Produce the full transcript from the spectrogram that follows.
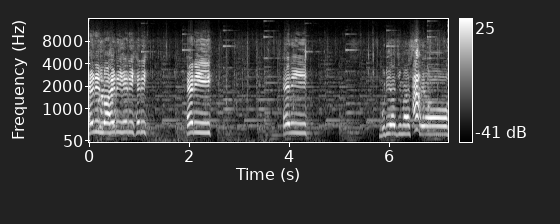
해리 일로 와. 해리 해리 해리. 해리. 해리. 무리하지 마세요.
